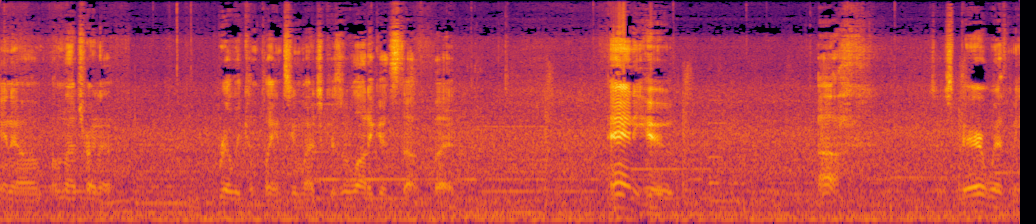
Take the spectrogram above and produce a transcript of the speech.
you know, I'm not trying to really complain too much because there's a lot of good stuff, but anywho, Ugh, just bear with me.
